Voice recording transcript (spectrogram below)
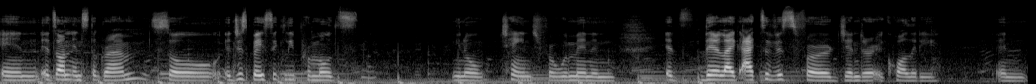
in it's on Instagram, so it just basically promotes, you know, change for women, and it's they're like activists for gender equality, and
